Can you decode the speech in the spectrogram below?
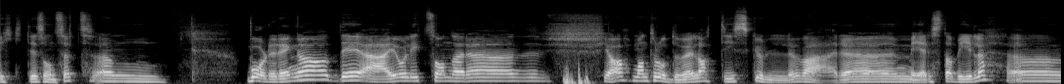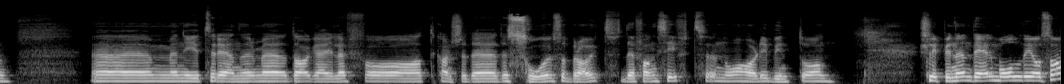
viktig sånn sett. Vålerenga, det er jo litt sånn derre Ja, man trodde vel at de skulle være mer stabile. Uh, uh, med ny trener med Dag Eilef, og at kanskje det, det så jo så bra ut defensivt. Nå har de begynt å slippe inn en del mål, de også.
